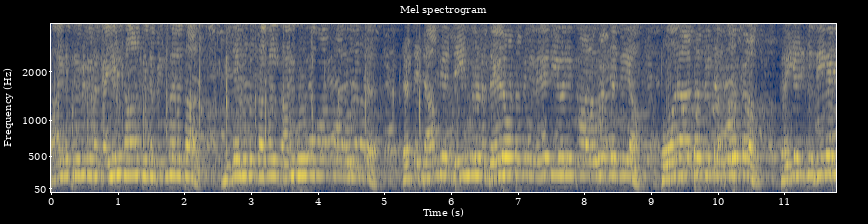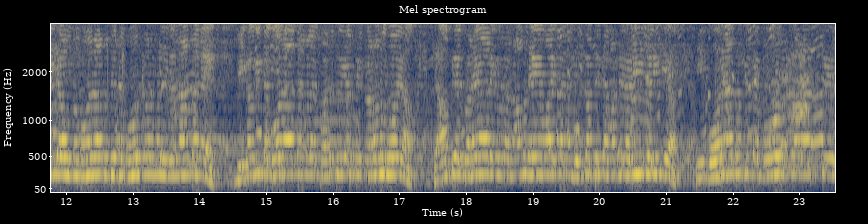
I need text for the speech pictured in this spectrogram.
കായിക പ്രേമികളുടെ കയ്യടി താളത്തിന്റെ പിൻബലത്താൽ വിജയപഥം തങ്ങൾക്ക് അനുകൂലമാക്കാൻ ഉറച്ച് രണ്ട് ചാമ്പ്യൻ ടീമുകളുടെ തേരോട്ടത്തിന് വേദിയൊരുക്കാൻ ഉറച്ചെത്തിയ പോരാട്ടത്തിന്റെ പോർക്കളം കൈയടിച്ച് സ്വീകരിക്കാവുന്ന പോരാട്ടത്തിന്റെ പോർക്കളങ്ങളിലെല്ലാം തന്നെ മികവിന്റെ പോരാട്ടങ്ങളെ പടുത്തുയർത്തി കടന്നുപോയ ചാമ്പ്യൻ പടയാളികളുടെ നാമധേയമായി തന്നെ മുക്കത്തിന്റെ മണ്ണിൽ അടിയിച്ചൊരുക്കിയ ഈ പോരാട്ടത്തിന്റെ പോർക്കളത്തിൽ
